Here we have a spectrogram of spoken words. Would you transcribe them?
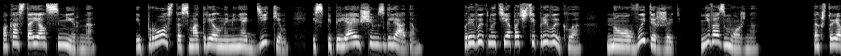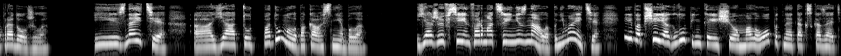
пока стоял смирно и просто смотрел на меня диким, испепеляющим взглядом. Привыкнуть я почти привыкла, но выдержать невозможно. Так что я продолжила. «И знаете, а, я тут подумала, пока вас не было. Я же всей информации не знала, понимаете? И вообще я глупенькая еще, малоопытная, так сказать.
